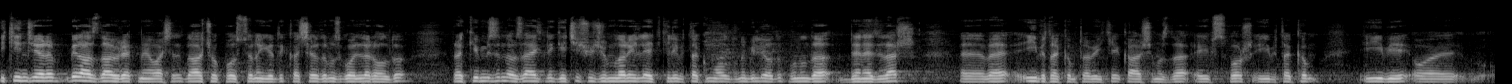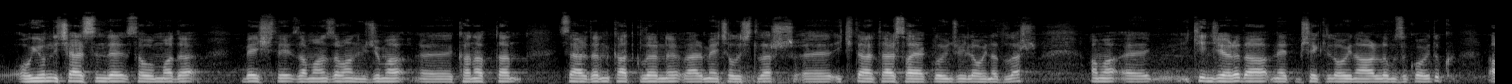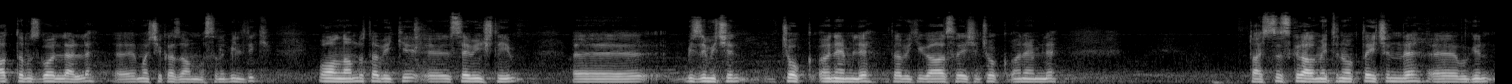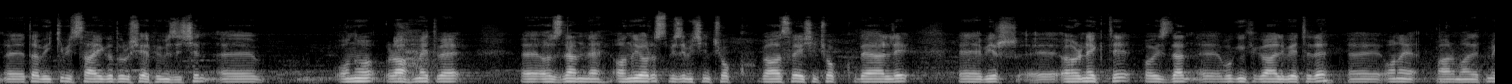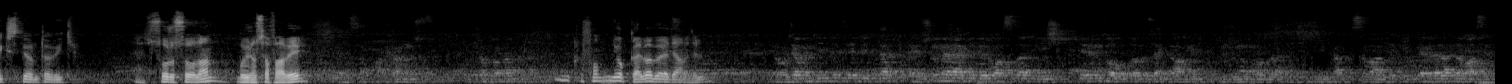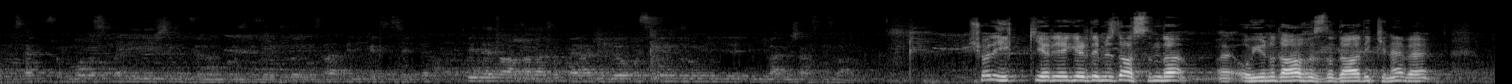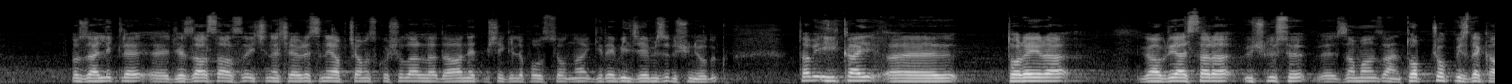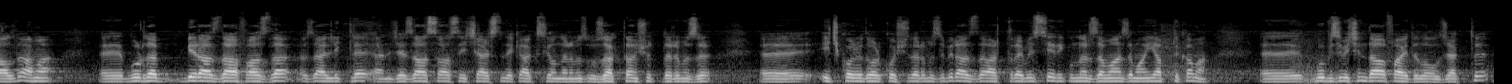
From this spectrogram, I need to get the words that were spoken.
İkinci yarı biraz daha üretmeye başladık. Daha çok pozisyona girdik. Kaçırdığımız goller oldu. Rakibimizin de özellikle geçiş hücumlarıyla etkili bir takım olduğunu biliyorduk. Bunu da denediler. Ee, ve iyi bir takım tabii ki karşımızda. Eyüp Spor iyi bir takım. iyi bir o- oyun içerisinde savunmada beşti. Zaman zaman hücuma e, kanattan Serdar'ın katkılarını vermeye çalıştılar. E, iki tane ters ayaklı oyuncuyla oynadılar. Ama e, ikinci yarı daha net bir şekilde oyun ağırlığımızı koyduk. Attığımız gollerle e, maçı kazanmasını bildik. O anlamda tabii ki e, sevinçliyim. E, bizim için çok önemli. Tabii ki Galatasaray için çok önemli. Taşsız Kral Metin Okta için de e, bugün e, tabii ki bir saygı duruşu hepimiz için. E, onu rahmet ve e, özlemle anıyoruz. Bizim için çok Galatasaray için çok değerli bir e, örnekti. O yüzden e, bugünkü galibiyeti de e, ona armağan etmek istiyorum tabii ki. Evet, sorusu olan buyurun Safa Bey. Mikrofon yok galiba böyle devam edelim. Hocam öncelikle tebrikler. Şunu merak ediyorum aslında değişikliklerimiz oldu. Özellikle Ahmet Kutucu'nun orada bir katkısı vardı. İlk devreden de bahsettiniz. Hem soyunma odasında neyi değiştirdiğiniz üzerine konuştuğunuz oyuncularımızla ne dikkatinizi çekti. Bir de taraftarlar çok merak ediyor. Osimhen'in durumuyla ilgili bilgi mı? Şöyle ilk yarıya girdiğimizde aslında e, oyunu daha hızlı, daha dikine ve özellikle e, ceza sahası içine çevresine yapacağımız koşularla daha net bir şekilde pozisyona girebileceğimizi düşünüyorduk. Tabii İlkay, e, Torreira, Gabriel Sara üçlüsü e, zaman yani top çok bizde kaldı ama burada biraz daha fazla özellikle yani ceza sahası içerisindeki aksiyonlarımızı, uzaktan şutlarımızı, e, iç koridor koşularımızı biraz da arttırabilseydik bunları zaman zaman yaptık ama e, bu bizim için daha faydalı olacaktı.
